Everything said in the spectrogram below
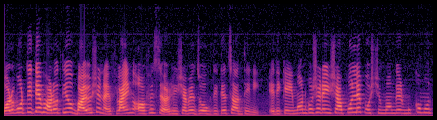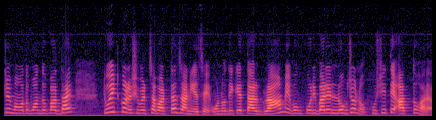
পরবর্তীতে ভারতীয় বায়ুসেনায় ফ্লাইং অফিসার হিসেবে যোগ দিতে চান তিনি। এদিকে ইমন ঘোষের এই সাফল্যে পশ্চিমবঙ্গের মুখ্যমন্ত্রী মমতা বন্দ্যোপাধ্যায় টুইট করে শুভেচ্ছা বার্তা জানিয়েছে। অন্যদিকে তার গ্রাম এবং পরিবারের লোকজনও খুশিতে আত্মহারা।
